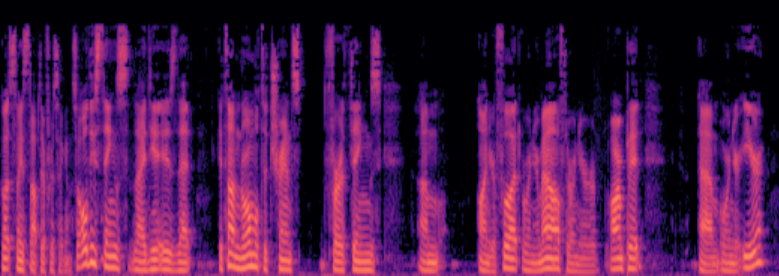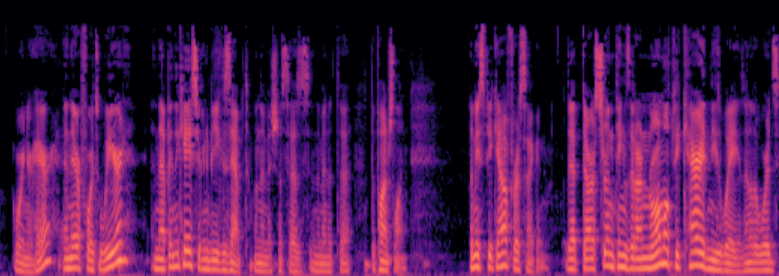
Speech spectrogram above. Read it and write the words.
Let's let me stop there for a second. So all these things, the idea is that it's not normal to transfer things um, on your foot or in your mouth or in your armpit um, or in your ear or in your hair, and therefore it's weird. And that being the case, you're going to be exempt when the Mishnah says in the minute the, the punchline. Let me speak out for a second. That there are certain things that are normal to be carried in these ways. In other words,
